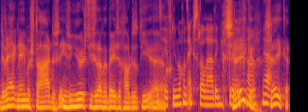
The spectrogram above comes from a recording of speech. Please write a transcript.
de werknemers daar, dus de ingenieurs die zich daarmee bezighouden, dat die. Dat heeft nu nog een extra lading gekregen. Zeker, Ja. zeker.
